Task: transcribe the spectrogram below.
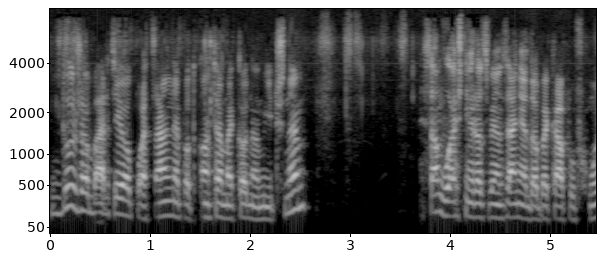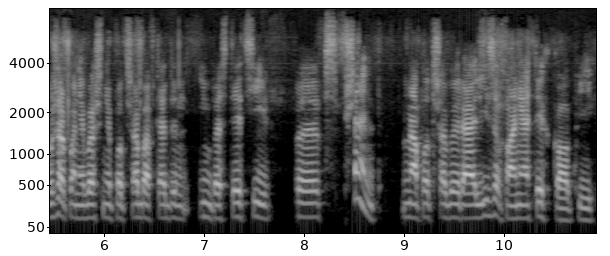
dużo bardziej opłacalne pod kątem ekonomicznym są właśnie rozwiązania do backupu w chmurze, ponieważ nie potrzeba wtedy inwestycji w, w sprzęt na potrzeby realizowania tych kopii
